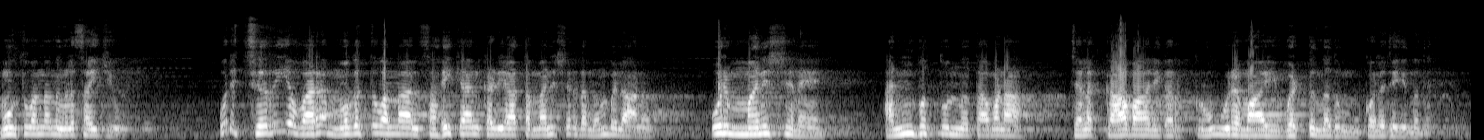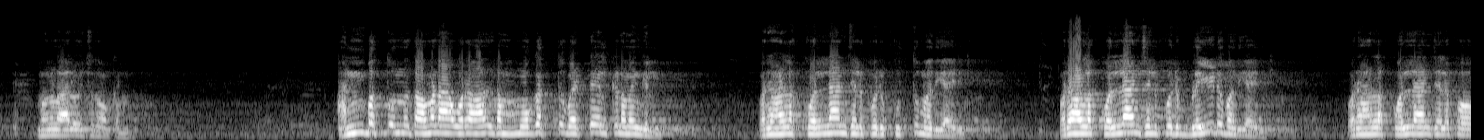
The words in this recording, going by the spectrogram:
മുഖത്ത് വന്നാൽ നിങ്ങൾ സഹിക്കൂ. ഒരു ചെറിയ വര മുഖത്ത് വന്നാൽ സഹിക്കാൻ കഴിയാത്ത മനുഷ്യരുടെ മുമ്പിലാണ് ഒരു മനുഷ്യനെ അൻപത്തൊന്ന് തവണ ചില കാബാലികർ ക്രൂരമായി വെട്ടുന്നതും കൊല ചെയ്യുന്നതും. നിങ്ങൾ ആലോചിച്ച് നോക്കണം. അൻപത്തൊന്ന് തവണ ഒരാളുടെ മുഖത്ത് വെട്ടേൽക്കണമെങ്കിൽ ഒരാളെ കൊല്ലാൻ ചിലപ്പോൾ ഒരു കുത്തു മതിയായിരിക്കും. ഒരാളെ കൊല്ലാൻ ചിലപ്പോൾ ഒരു ബ്ലേഡ് മതിയായിരിക്കും. ഒരാളെ കൊല്ലാൻ ചിലപ്പോൾ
